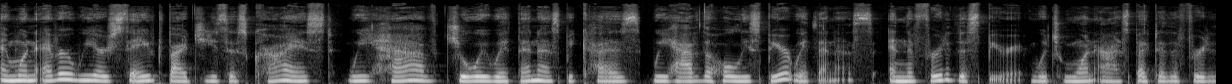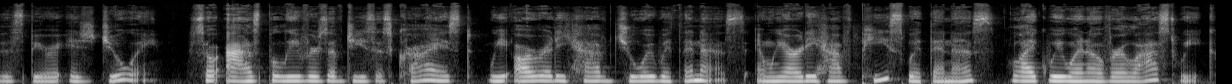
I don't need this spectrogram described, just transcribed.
And whenever we are saved by Jesus Christ, we have joy within us because we have the Holy Spirit within us and the fruit of the Spirit, which one aspect of the fruit of the Spirit is joy. So, as believers of Jesus Christ, we already have joy within us and we already have peace within us, like we went over last week.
